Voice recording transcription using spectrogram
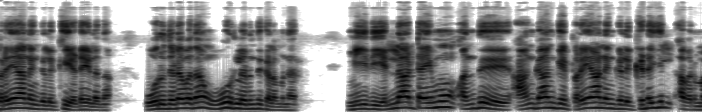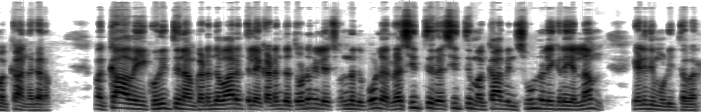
பிரயாணங்களுக்கு இடையில தான். ஒரு தடவை தான் ஊர்ல இருந்து கிளம்பினார். மீதி எல்லா டைமும் வந்து ஆங்காங்கே பிரயாணங்களுக்கிடையில் அவர் மக்கா நகரம். மக்காவை குறித்து நாம் கடந்த வாரத்தில் கடந்த தொடரிலே சொன்னது போல ரசித்து ரசித்து மக்காவின் சூழ்நிலைகளை எல்லாம் எழுதி முடித்தவர்.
